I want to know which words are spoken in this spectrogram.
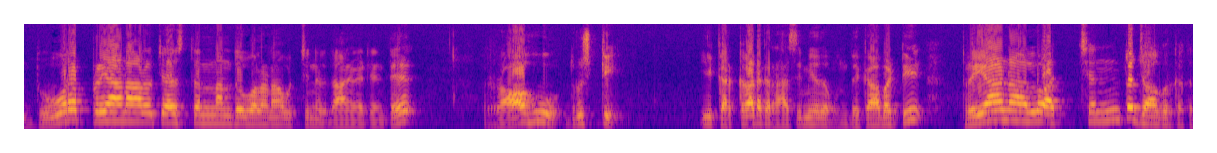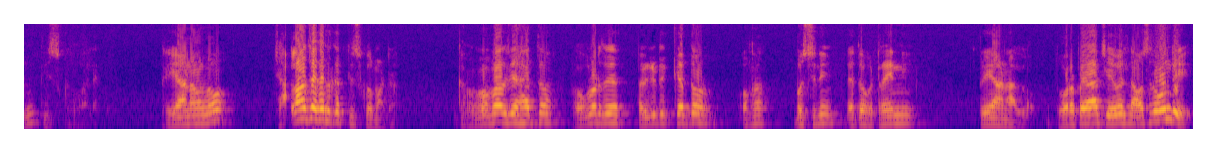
దూర ప్రయాణాలు చేస్తున్నందువలన వచ్చిన విధానం ఏంటంటే రాహు దృష్టి ఈ కర్కాటక రాశి మీద ఉంది కాబట్టి ప్రయాణాల్లో అత్యంత జాగ్రత్తను తీసుకోవాలి. ప్రయాణంలో చాలా జాగ్రత్తగా తీసుకోమాట గబగబా చేద్దాం గబగబా పరిగెట్టెక్కేద్దాం ఒక బస్సుని లేకపోతే ఒక ట్రైన్ని ప్రయాణాల్లో. దూర ప్రయాణం చేయవలసిన అవసరం ఉంది.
